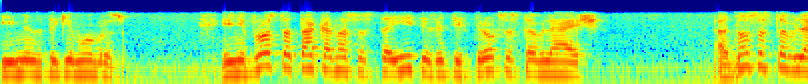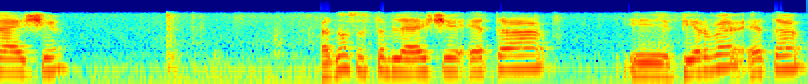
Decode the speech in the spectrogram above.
именно таким образом. И не просто так она состоит из этих трех составляющих. Одно составляющее, одно составляющее это и первое это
